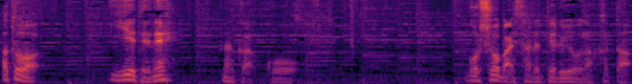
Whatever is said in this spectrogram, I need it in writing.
あとは家でねなんかこうご商売されてるような方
